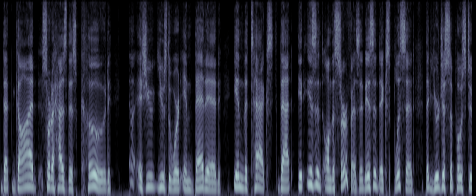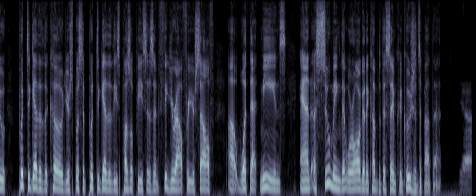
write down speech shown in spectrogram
that God sort of has this code as you use the word embedded in the text that it isn't on the surface. It isn't explicit that you're just supposed to put together the code. You're supposed to put together these puzzle pieces and figure out for yourself uh, what that means and assuming that we're all going to come to the same conclusions about that. Yeah.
